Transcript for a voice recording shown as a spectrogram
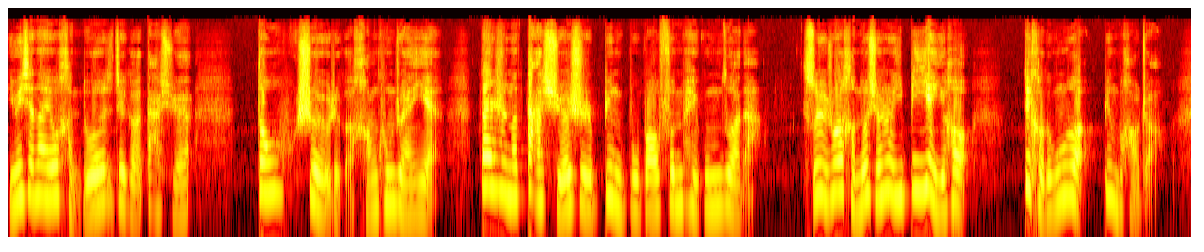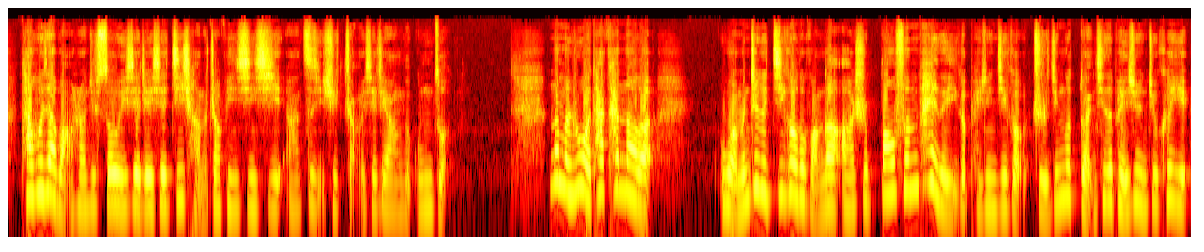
因为现在有很多这个大学都设有这个航空专业，但是呢，大学是并不包分配工作的，所以说很多学生一毕业以后，对口的工作并不好找，他会在网上去搜一些这些机场的招聘信息啊，自己去找一些这样的工作。那么如果他看到了。我们这个机构的广告啊，是包分配的一个培训机构，只经过短期的培训就可以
